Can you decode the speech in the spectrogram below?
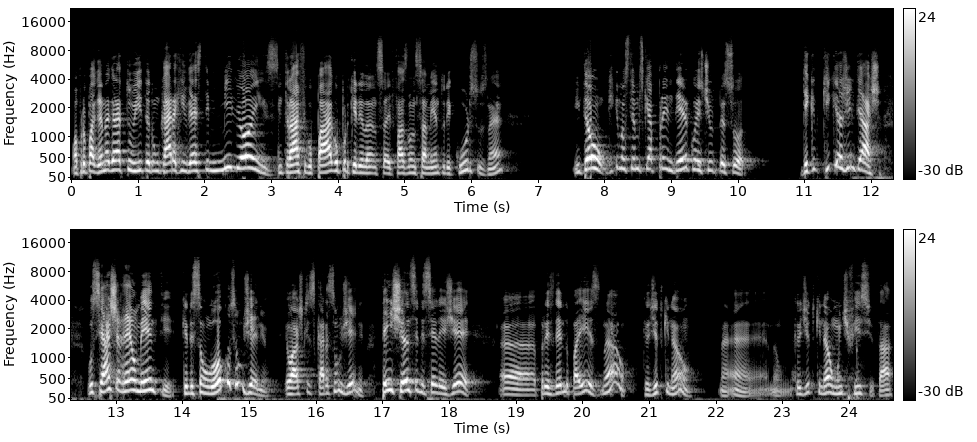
Uma propaganda gratuita de um cara que investe milhões em tráfego pago, porque ele, lança, ele faz lançamento de cursos, né? Então, o que, nós temos que aprender com esse tipo de pessoa? O que, que, que a gente acha? Você acha realmente que eles são loucos ou são gênio? Eu acho que esses caras são gênio. Tem chance de se eleger uh, presidente do país? Não, acredito que não. É, não. Acredito que não, muito difícil, tá?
